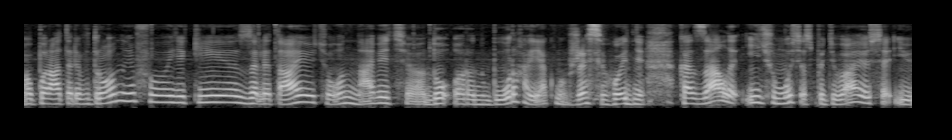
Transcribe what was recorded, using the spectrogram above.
операторів дронів, е, які залітають он навіть е, до Оренбурга, як ми вже сьогодні казали. І чомусь я сподіваюся і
